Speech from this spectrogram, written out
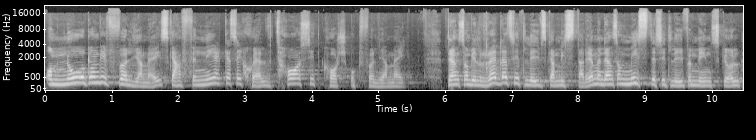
Om någon vill följa mig ska han förneka sig själv, ta sitt kors och följa mig. Den som vill rädda sitt liv ska mista det, men den som mister sitt liv för min skull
